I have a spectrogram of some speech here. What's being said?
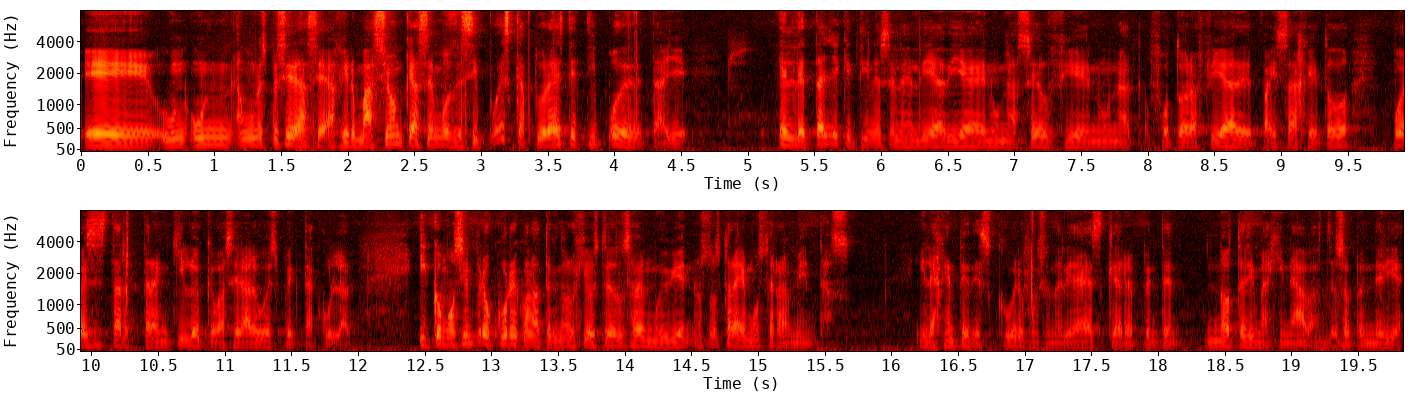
eh, una especie de afirmación que hacemos de si puedes capturar este tipo de detalle, el detalle que tienes en el día a día, en una selfie, en una fotografía de paisaje y todo, puedes estar tranquilo de que va a ser algo espectacular. Y como siempre ocurre con la tecnología, ustedes lo saben muy bien, nosotros traemos herramientas y la gente descubre funcionalidades que de repente no te imaginabas, te sorprendería.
